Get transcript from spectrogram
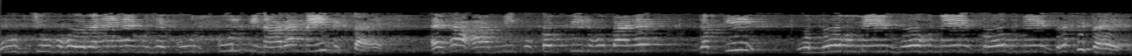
ऊब चूब हो रहे हैं, मुझे कूल कूल किनारा नहीं दिखता है। ऐसा आदमी को कब फील होता है जबकि वो लोभ में, मोह में, क्रोध में ग्रसित है?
